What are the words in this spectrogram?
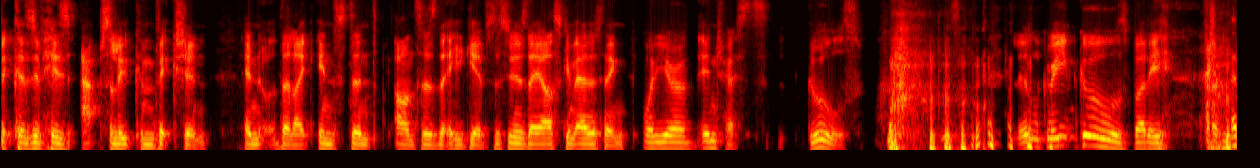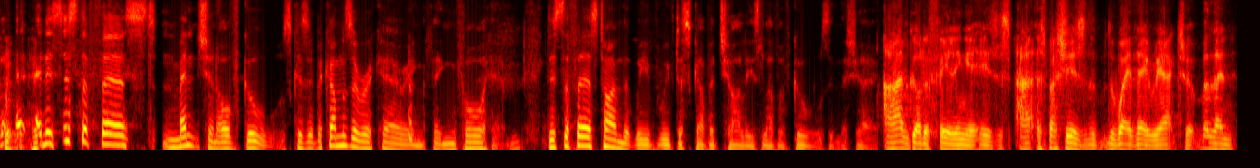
because of his absolute conviction in the like instant answers that he gives. As soon as they ask him anything, what are your interests? Ghouls. Little green ghouls, buddy. and, and, is this the first mention of ghouls? Because it becomes a recurring thing for him. This is the first time that we've we've discovered Charlie's love of ghouls in the show. I've got a feeling it is, uh, especially as the, the way they react to it. But then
